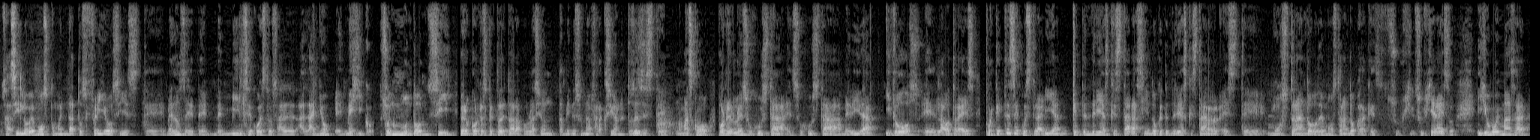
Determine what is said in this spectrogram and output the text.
o sea, si lo vemos como en datos fríos y este, menos de, de, mil secuestros al, al, año en México. Son un montón, sí, pero con respecto de toda la población también es una fracción. Entonces, este, nomás como ponerlo en su justa, en su justa medida. Y dos, eh, la otra es, ¿por qué te secuestrarían? ¿Qué tendrías que estar haciendo? ¿Qué tendrías que estar este, mostrando o demostrando para que surgiera eso? Y yo voy más a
